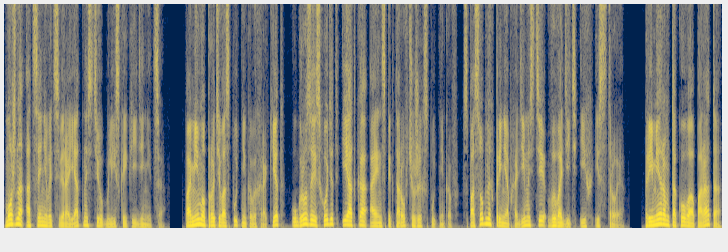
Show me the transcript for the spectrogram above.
можно оценивать с вероятностью близкой к единице. Помимо противоспутниковых ракет, угроза исходит и от КА-инспекторов чужих спутников, способных при необходимости выводить их из строя. Примером такого аппарата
